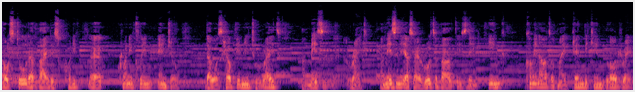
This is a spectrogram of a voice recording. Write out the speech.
I was told that by this chronic, uh, chronicling angel that was helping me to write amazingly. Write amazingly as I wrote about this, the ink coming out of my pen became blood red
